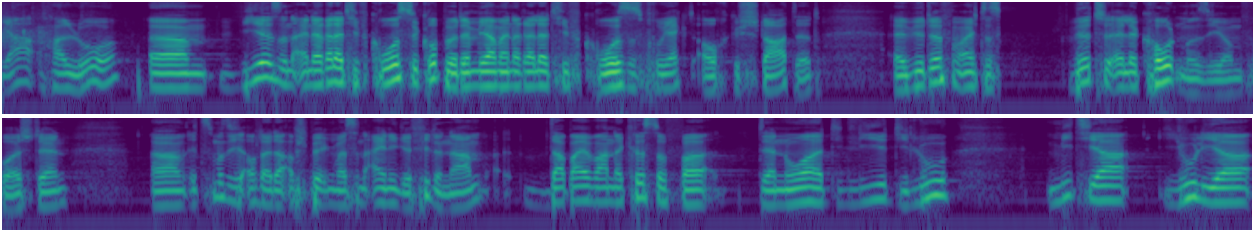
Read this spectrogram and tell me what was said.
Ja, hallo. Ähm, wir sind eine relativ große Gruppe, denn wir haben ein relativ großes Projekt auch gestartet. Äh, wir dürfen euch das virtuelle Code Museum vorstellen. Ähm, jetzt muss ich auch leider abspicken, weil es sind einige, viele Namen. Dabei waren der Christopher, der Noah, die Lee, die Lu, Mitya, Julia,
